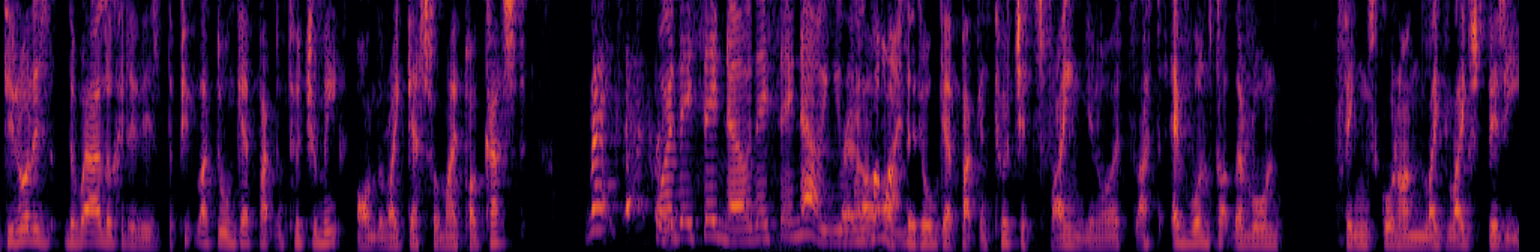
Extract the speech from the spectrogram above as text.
Do you know what is the way I look at it is the people that don't get back in touch with me aren't the right guests for my podcast. Right exactly Or they say no, they say no. You move or if they don't get back in touch, it's fine. You know, it's that everyone's got their own things going on. Life, life's busy.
